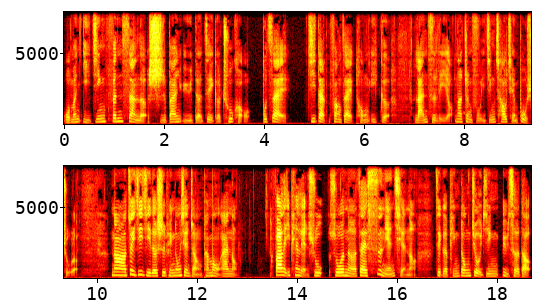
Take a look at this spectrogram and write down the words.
我们已经分散了石斑鱼的这个出口，不再鸡蛋放在同一个篮子里哦。那政府已经超前部署了。那最积极的是屏东县长潘孟安哦，发了一篇脸书说呢，在四年前呢，这个屏东就已经预测到。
